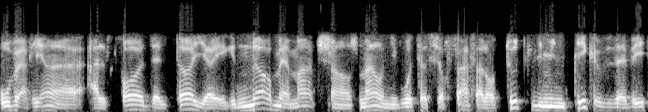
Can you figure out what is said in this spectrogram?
au variant euh, Alpha, Delta, il y a énormément de changements au niveau de sa surface. Alors, toute l'immunité que vous avez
